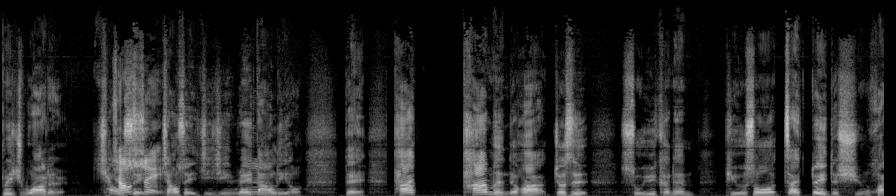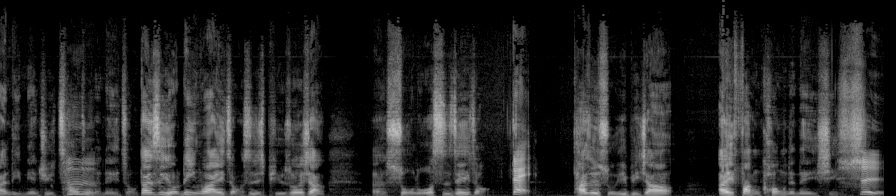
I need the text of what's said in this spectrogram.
Bridgewater 桥水桥水水基金 Ray 嗯 Dalio，、对他他们的话就是属于可能。比如说，在对的循环里面去操作的嗯。那种，但是有另外一种是，比如说像呃索罗斯这一种，对。他是属于比较爱放空的类型，是。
